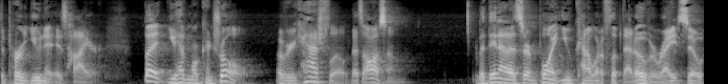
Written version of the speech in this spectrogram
the per unit is higher. But you have more control over your cash flow. That's awesome. But then at a certain point you kind of want to flip that over, right? So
